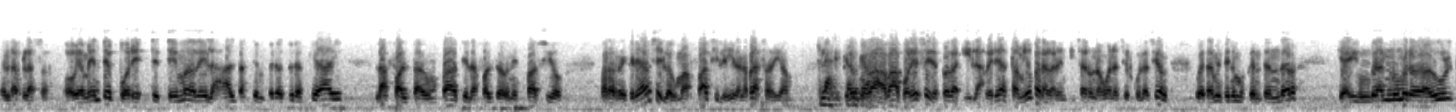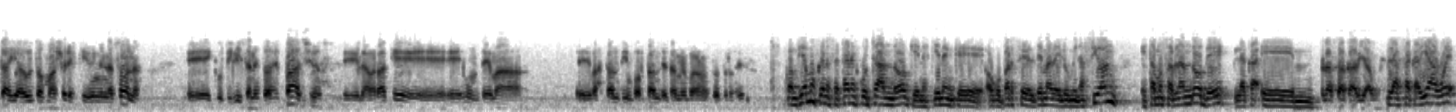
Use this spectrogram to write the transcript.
en la plaza. Obviamente por este tema de las altas temperaturas que hay, la falta de un patio, la falta de un espacio para recrearse, y lo más fácil es ir a la plaza, digamos. Claro, Creo que va, va por eso y después y las veredas también para garantizar una buena circulación, porque también tenemos que entender que hay un gran número de adultas y adultos mayores que viven en la zona, eh, que utilizan estos espacios. Eh, la verdad que es un tema eh, bastante importante también para nosotros. Eso. Confiamos que nos están escuchando quienes tienen que ocuparse del tema de iluminación. Estamos hablando de la eh, Plaza Cariagüe. Plaza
